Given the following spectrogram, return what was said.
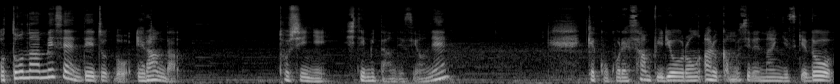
大人目線でちょっと選んだ年にしてみたんですよね。結構これ賛否両論あるかもしれないんですけど、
